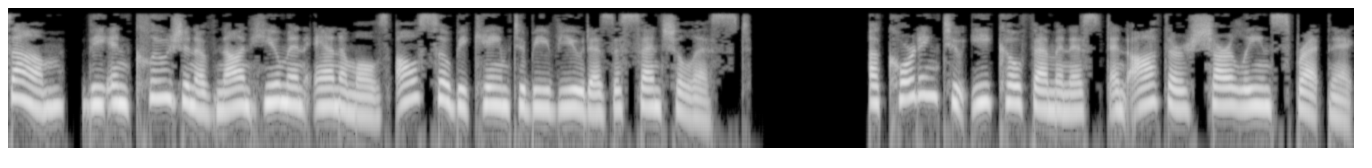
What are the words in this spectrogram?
some, the inclusion of non-human animals also became to be viewed as essentialist. According to ecofeminist and author Charlene Spretnak,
